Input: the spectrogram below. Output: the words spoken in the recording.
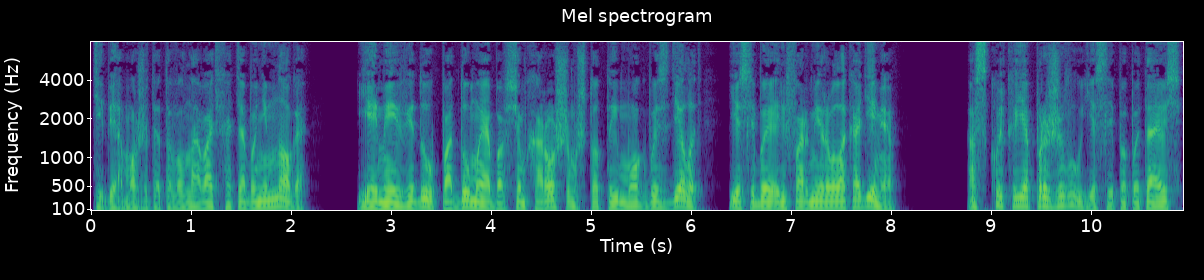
Тебя может это волновать хотя бы немного. Я имею в виду, подумай обо всем хорошем, что ты мог бы сделать, если бы реформировал Академию. А сколько я проживу, если попытаюсь?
